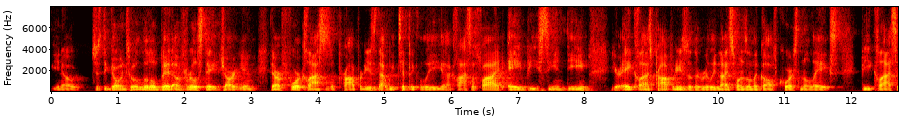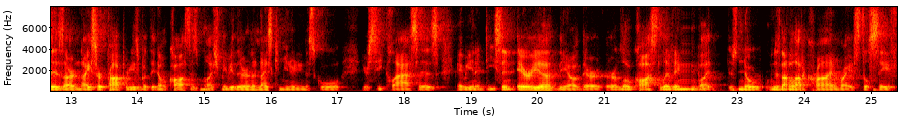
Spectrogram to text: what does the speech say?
you know, just to go into a little bit of real estate jargon, there are four classes of properties that we typically uh, classify A, B, C, and D. Your A class properties are the really nice ones on the golf course and the lakes. B classes are nicer properties, but they don't cost as much. Maybe they're in a nice community in a school your C class is maybe in a decent area. You know, they're they're low cost living, but there's no there's not a lot of crime, right? It's still safe.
